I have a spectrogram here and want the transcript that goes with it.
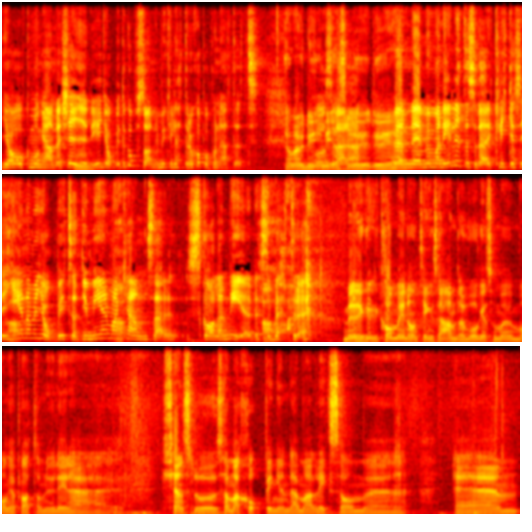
jag och många andra tjejer, det är jobbigt att gå på stan. Det är mycket lättare att shoppa på nätet. Ja, men du, alltså, du, du är... men, eh, men man är lite sådär, klicka sig igenom är jobbigt. Så att ju mer man kan så här, skala ner, desto Ja. bättre. Men det kommer ju någonting, så här, andra vågen som många pratar om nu, det är den här eh, känslosamma shoppingen där man liksom eh, ehm,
